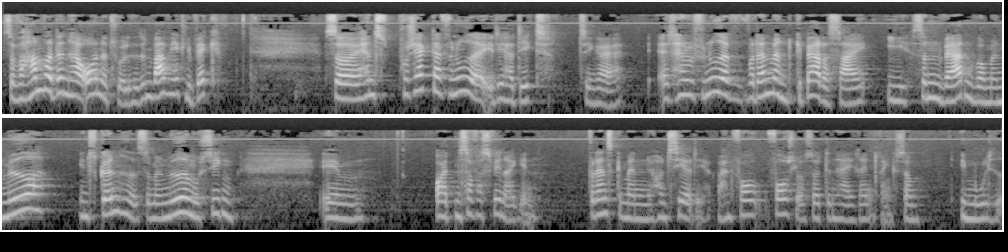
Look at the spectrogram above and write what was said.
Så for ham var den her overnaturlighed, den var virkelig væk. Så hans projekt er at finde ud af i det her digt, tænker jeg, at han vil finde ud af, hvordan man gebærder sig i sådan en verden, hvor man møder en skønhed, som man møder musikken, øhm, og at den så forsvinder igen. Hvordan skal man håndtere det? Og han foreslår så den her erindring som en mulighed.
